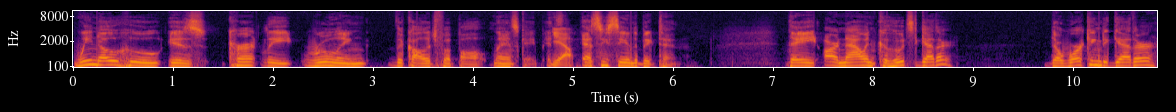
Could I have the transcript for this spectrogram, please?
we know who is currently ruling the college football landscape. It's Yeah. SEC and the Big Ten. They are now in cahoots together, They're working together.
